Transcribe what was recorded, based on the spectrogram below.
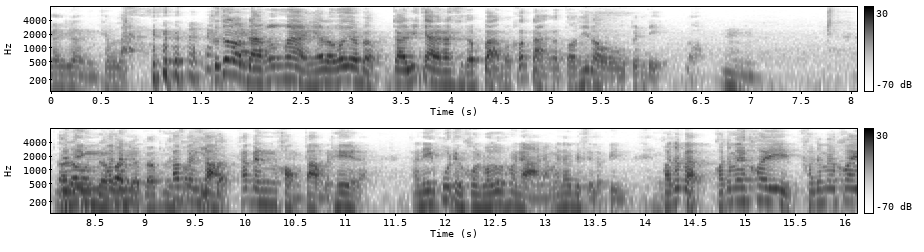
ก็อีกเรื่องหนึ่งใช่ไหมล่ะ คือถ้าเราดังมากๆอย่างเงี้ยเราก็จะแบบการวิจารณ์งานศิลปะมันก็ต่างกับตอนที่เราเป็นเด็กหรออืมเราจริงเดี๋ยวๆมันก่อจะนเดี๋ยวแป๊บนึงถ้าขอเป็นคิดต่างก่อน ถ้าเป็นของต่างประเทศอะ อันนี้พูดถึงคนวาดรูปธรรมดานะไม่ได้เป็นศิลปินอืม เขาจะแบบเขาจะไม่ค่อยเขาจะไม่ค่อย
